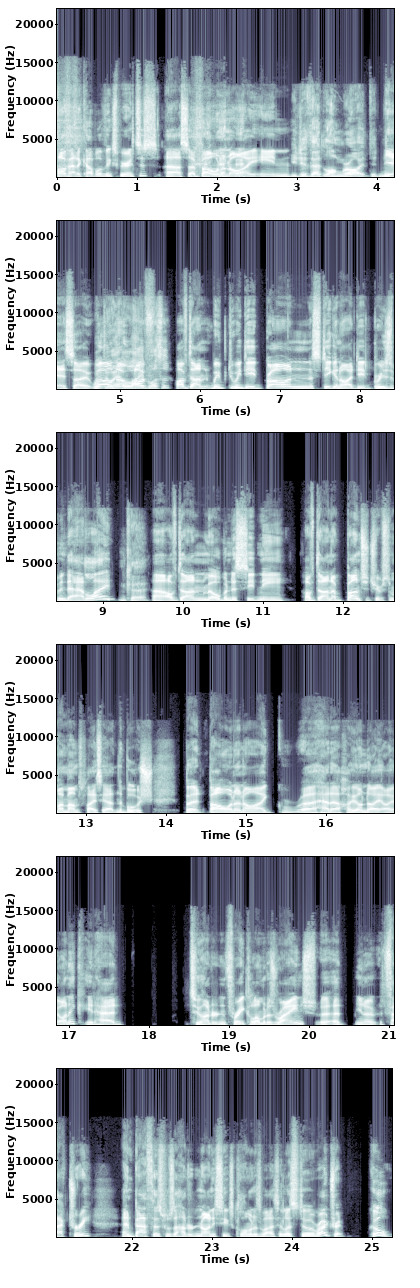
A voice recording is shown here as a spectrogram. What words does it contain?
I've had a couple of experiences. Uh, so Bowen and I in You did that long ride, didn't you? yeah. So well, no, I've, was it? I've done. We we did. Bowen Stig and I did Brisbane to Adelaide. Okay. Uh, I've done Melbourne to Sydney. I've done a bunch of trips to my mum's place out in the bush. But Bowen and I uh, had a Hyundai Ioniq. It had 203 kilometers range uh, at you know factory, and Bathurst was 196 kilometers away. I said, let's do a road trip. Cool.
